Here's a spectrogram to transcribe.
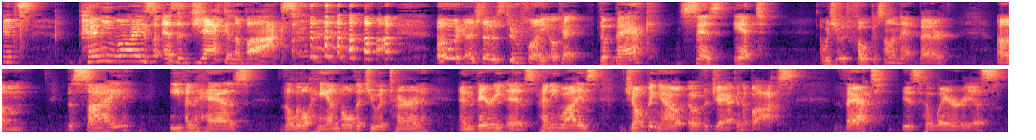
It's Pennywise as a Jack in the Box. oh my gosh, that is too funny. Okay, the back says it. I wish it would focus on that better. Um, the side even has the little handle that you would turn, and there he is, Pennywise jumping out of the Jack in the Box. That is hilarious.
